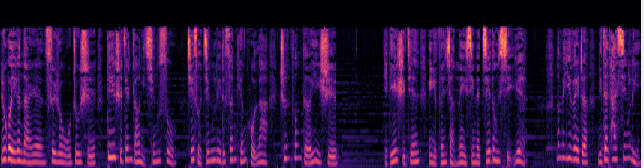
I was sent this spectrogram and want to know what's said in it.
如果一个男人脆弱无助时，第一时间找你倾诉其所经历的酸甜苦辣、春风得意时，也第一时间与你分享内心的激动喜悦，那么意味着你在他心里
